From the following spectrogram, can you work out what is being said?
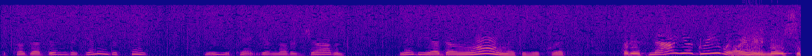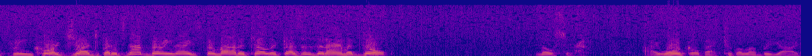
Because I've been beginning to think, here you can't get another job, and maybe I done wrong making you quit. But if now you agree with I me... ain't no Supreme Court judge, but it's not very nice for Ma to tell the cousins that I'm a dope. No, sir. I won't go back to the lumber yard.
